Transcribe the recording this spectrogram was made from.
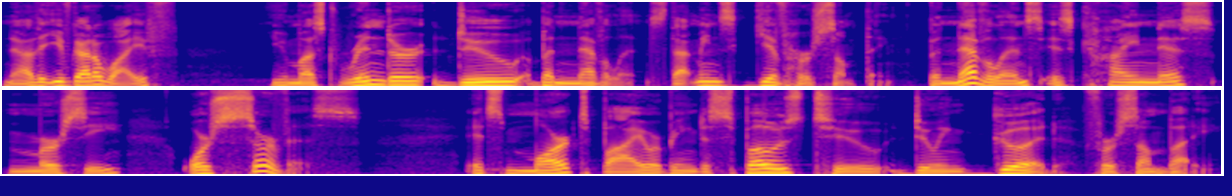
now that you've got a wife you must render due benevolence that means give her something Benevolence is kindness, mercy, or service. It's marked by or being disposed to doing good for somebody.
